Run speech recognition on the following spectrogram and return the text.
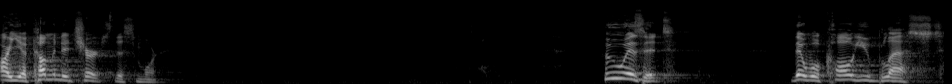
are you coming to church this morning? Who is it that will call you blessed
